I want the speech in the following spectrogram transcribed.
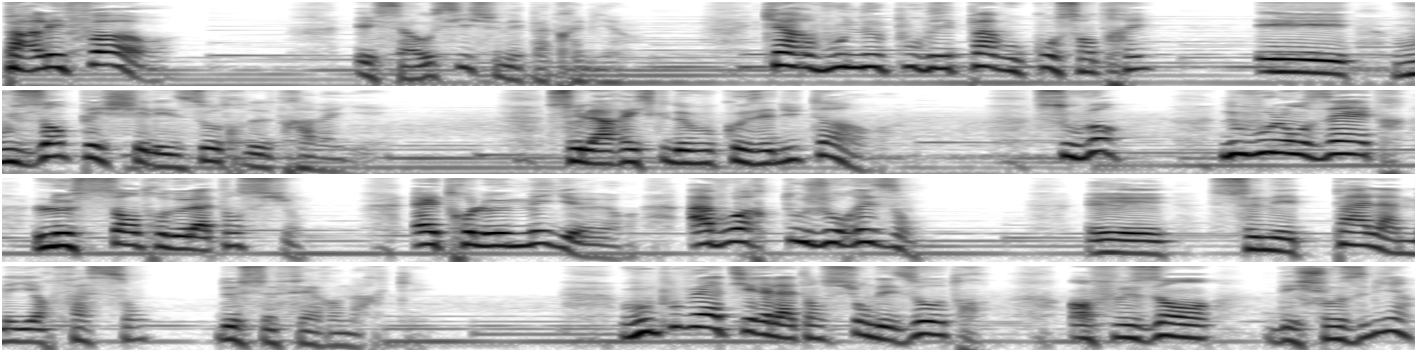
parler fort. Et ça aussi ce n'est pas très bien, car vous ne pouvez pas vous concentrer et vous empêcher les autres de travailler. Cela risque de vous causer du tort. Souvent, nous voulons être le centre de l'attention, être le meilleur, avoir toujours raison. Et ce n'est pas la meilleure façon de se faire remarquer. Vous pouvez attirer l'attention des autres en faisant des choses bien.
